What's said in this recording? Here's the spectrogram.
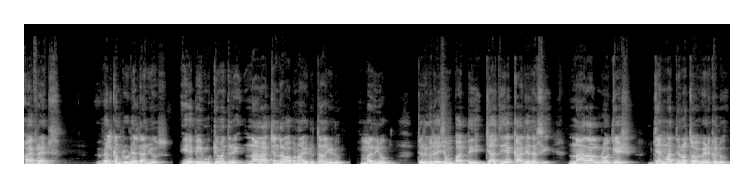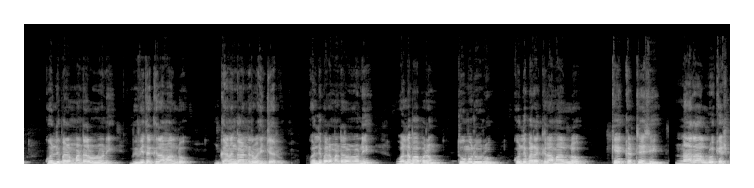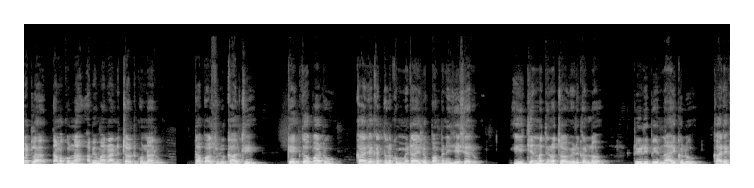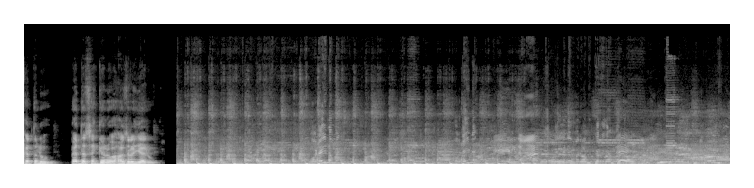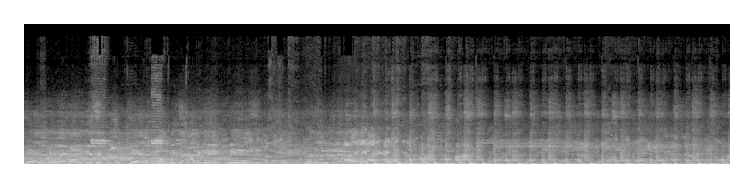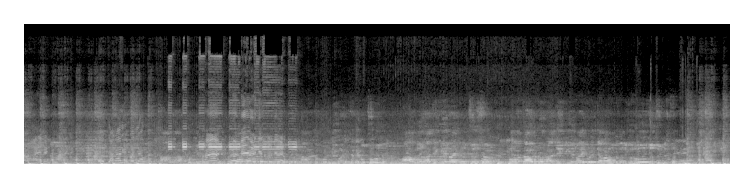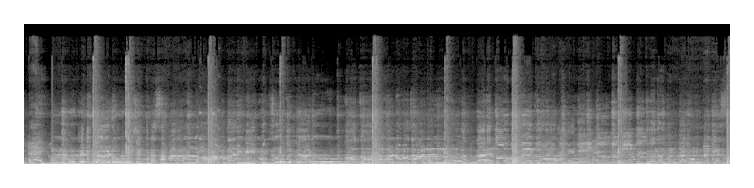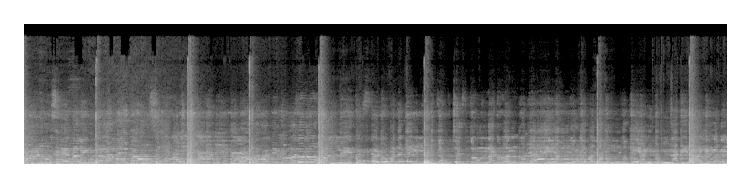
Hi friends welcome to delta news AP ముఖ్యమంత్రి నారా చంద్రబాబు నాయుడు తనయుడు మరియు తెలుగుదేశం పార్టీ జాతీయ కార్యదర్శి నారా లోకేష్ జన్మ దినోత్సవ వేడుకలు కొల్లిపరం మండలంలోని వివిధ గ్రామాల్లో ఘనంగా నిర్వహించారు. కొల్లిపర మండలంలోని వల్లభాపురం తూములూరు కొల్లిపర గ్రామాల్లో కేక్ కట్ చేసి నారా లోకేష్ పట్ల తమకున్న అభిమానాన్ని చాటుకున్నారు. టపాసులు కాల్చి కేక్తో పాటు కార్యకర్తలకు మిఠాయిలు పంపిణీ చేశారు. ఈ జన్మదినోత్సవ వేడుకల్లో టీడీపీ నాయకులు కార్యకర్తలు పెద్ద సంఖ్యలో హాజరయ్యారు. ఒకటైనా మామూలు రాజకీయ నాయకుడు చూసావు విప్లవకారుడు రాజకీయ నాయకుడు అయితే ఎలా ఉంటుందో నీకు రోజు చూపిస్తాను. పెట్టాడు Happy Life.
